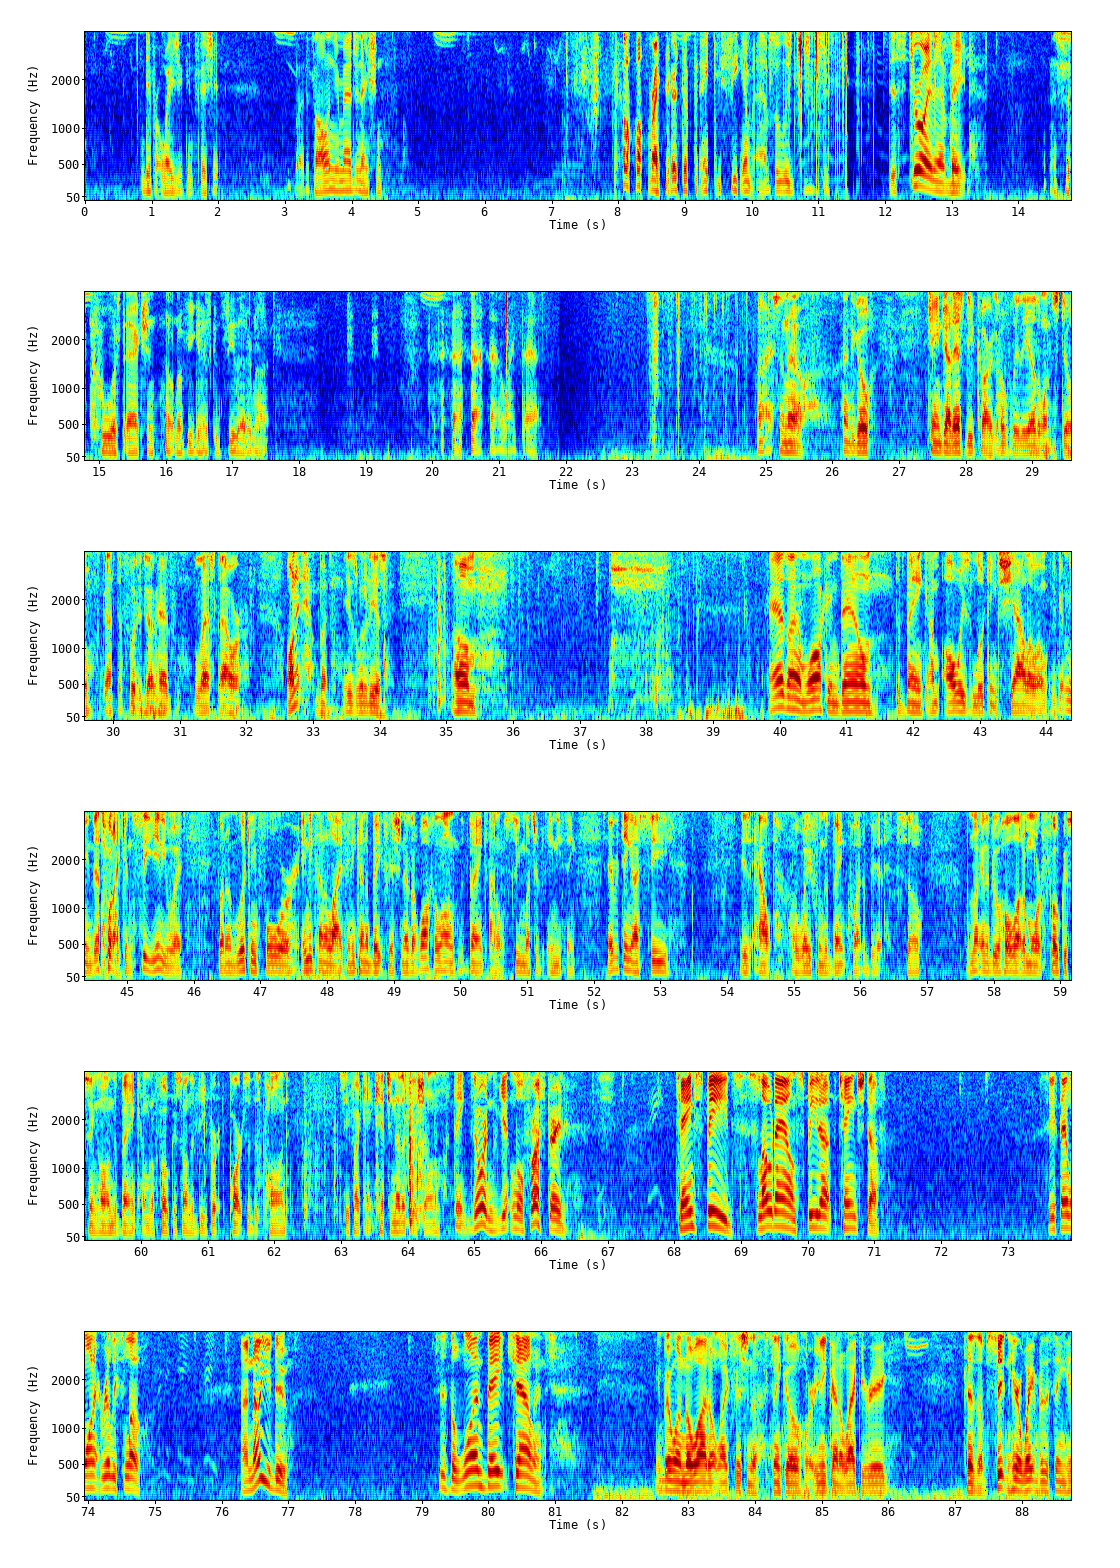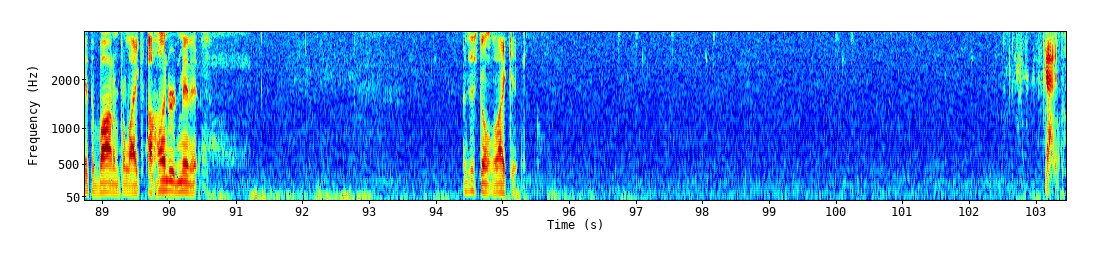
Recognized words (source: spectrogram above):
different ways you can fish it. But it's all in your imagination. Oh, right there at the bank, you see him absolutely destroy that bait. That's the coolest action. I don't know if you guys can see that or not. I like that. Alright, so now I had to go change out SD cards. Hopefully the other one still got the footage I've had the last hour on it, but it is what it is. Um, as I am walking down the bank, I'm always looking shallow. I mean, that's what I can see anyway but I'm looking for any kind of life, any kind of bait fish. And as I walk along the bank, I don't see much of anything. Everything I see is out away from the bank quite a bit. So I'm not going to do a whole lot of more focusing on the bank. I'm going to focus on the deeper parts of this pond. See if I can't catch another fish on them. I think Jordan's getting a little frustrated. Change speeds, slow down, speed up, change stuff. See if they want it really slow. I know you do. This is the one bait challenge. Anybody want to know why I don't like fishing a Senko or any kind of wacky rig? Because I'm sitting here waiting for this thing to hit the bottom for like a hundred minutes. I just don't like it. Got him.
